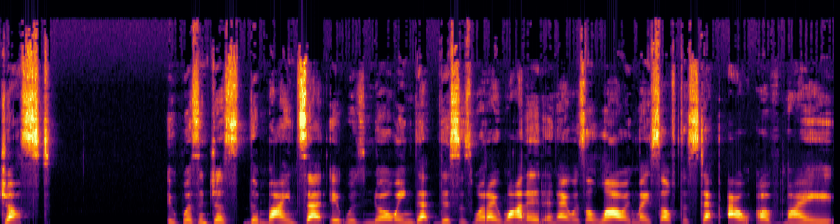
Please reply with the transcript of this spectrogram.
just it wasn't just the mindset, it was knowing that this is what I wanted. And I was allowing myself to step out of my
